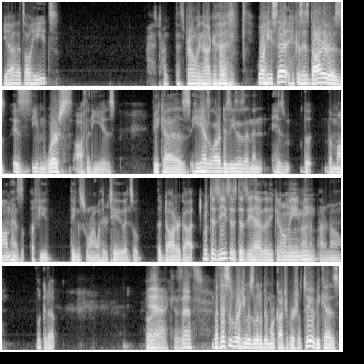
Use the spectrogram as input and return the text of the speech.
Yeah, that's all he eats. That's probably not good. Well, he said because his daughter is is even worse off than he is, because he has a lot of diseases, and then his the the mom has a few things wrong with her too, and so the daughter got What diseases does he have that he can only eat meat? don't, I don't know, look it up. But, yeah, because that's but this is where he was a little bit more controversial too, because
